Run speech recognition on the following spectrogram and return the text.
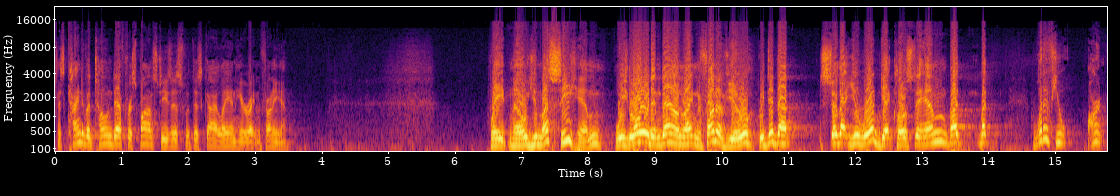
That's kind of a tone deaf response, Jesus, with this guy laying here right in front of you. Wait, no, you must see him. We lowered him down right in front of you. We did that so that you would get close to him, but, but what if you aren't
